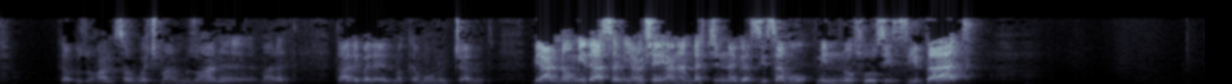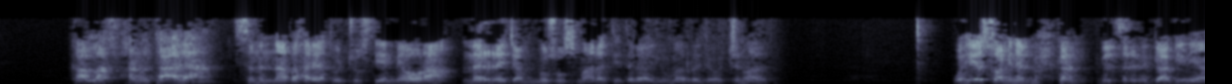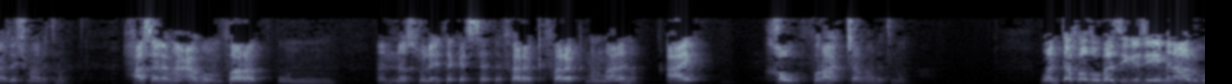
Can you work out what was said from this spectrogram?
ከብዙሃን ሰዎች ማለት ብዙሃን ማለት ጣሊበ ልዕልም ከመሆኑ ውጭ አሉት ቢአነሁም ኢዛ ሰሚዑ ሸይአን አንዳችን ነገር ሲሰሙ ሚን ኑሱስ ሲፋት ከአላህ ስብሓን ወተዓላ ስምና ባህሪያቶች ውስጥ የሚያወራ መረጃም ኑሱስ ማለት የተለያዩ መረጃዎችን ማለት ነው وهي እሷ من المحكم ግልጽ ድንጋጌን የያዘች ማለት ነው ሐሰለ معهم فرق እነሱ ላይ ተከሰተ። ፈረቅ። ፈረቅ ምን ማለት ነው? አይ ኸውፍ ፍራቻ ማለት ነው። ወንተፈዱ በዚህ ጊዜ ምን አሉ?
